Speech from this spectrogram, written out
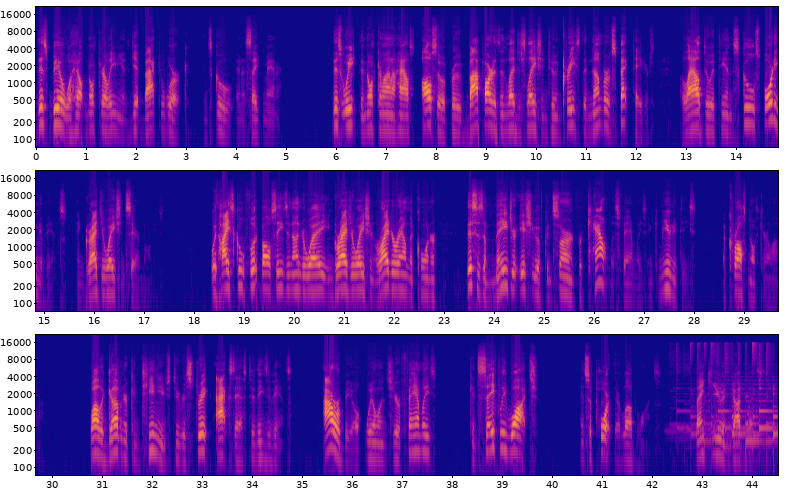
this bill will help North Carolinians get back to work and school in a safe manner. This week, the North Carolina House also approved bipartisan legislation to increase the number of spectators allowed to attend school sporting events and graduation ceremonies. With high school football season underway and graduation right around the corner, this is a major issue of concern for countless families and communities across North Carolina. While the governor continues to restrict access to these events, our bill will ensure families can safely watch and support their loved ones. Thank you and God bless.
